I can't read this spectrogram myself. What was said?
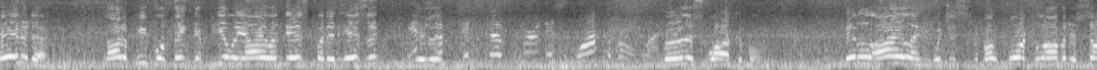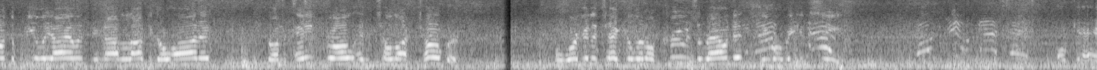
Canada. A lot of people think that Pelee Island is, but it isn't. It's the, it's the furthest walkable one. furthest walkable. Middle Island, which is about four kilometers south of Pelee Island, you're not allowed to go on it from April until October. But we're going to take a little cruise around it and see what we can see. Don't do nothing. Okay.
